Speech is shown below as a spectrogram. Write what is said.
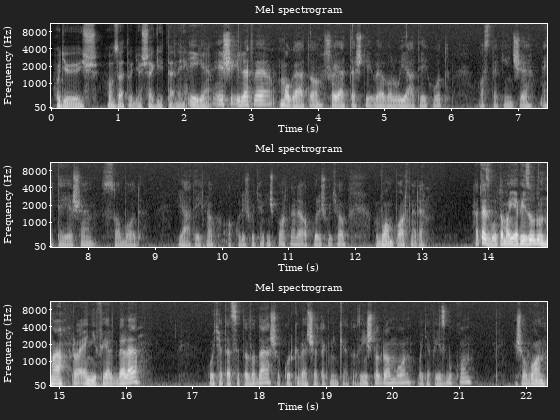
hogy ő is hozzá tudja segíteni. Igen, és illetve magát a saját testével való játékot azt tekintse egy teljesen szabad játéknak, akkor is, hogyha nincs partnere, akkor is, hogyha van partnere. Hát ez volt a mai epizódunk, mára ennyi fért bele. Hogyha tetszett az adás, akkor kövessetek minket az Instagramon, vagy a Facebookon, és ha van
